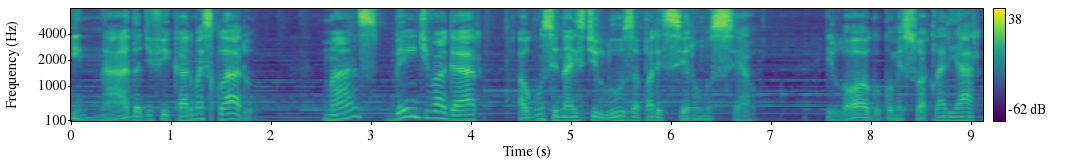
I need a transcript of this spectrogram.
e nada de ficar mais claro mas, bem devagar, alguns sinais de luz apareceram no céu. E logo começou a clarear.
